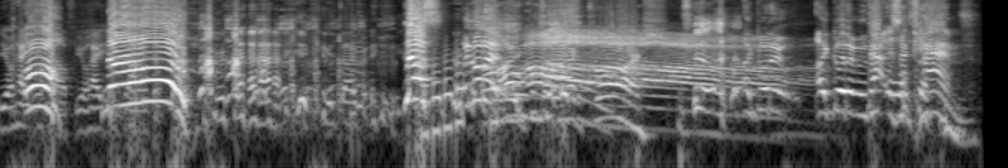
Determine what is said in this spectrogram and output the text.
You'll hate Oh! yourself. You'll hate No! yourself. Can you type it? yes! I got it! Oh, my oh, gosh! I got it! I got it with That is a can. seconds.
